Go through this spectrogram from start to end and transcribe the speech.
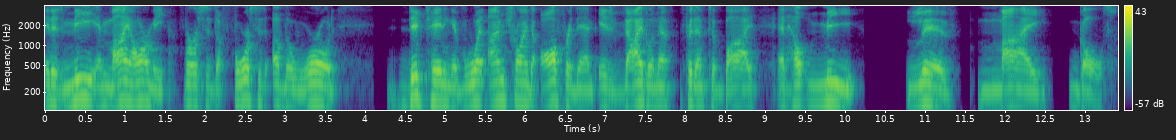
It is me and my army versus the forces of the world dictating if what I'm trying to offer them is valuable enough for them to buy and help me live my goals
